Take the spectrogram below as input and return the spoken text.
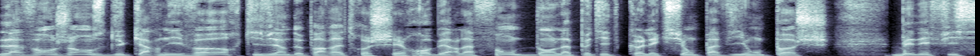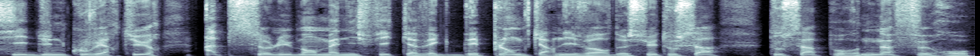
la vengeance du carnivore, qui vient de paraître chez Robert Laffont dans la petite collection Pavillon Poche, bénéficie d'une couverture absolument magnifique avec des plantes carnivores dessus. Tout ça, tout ça pour 9 euros.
